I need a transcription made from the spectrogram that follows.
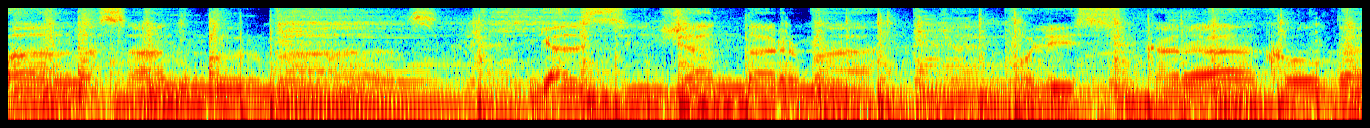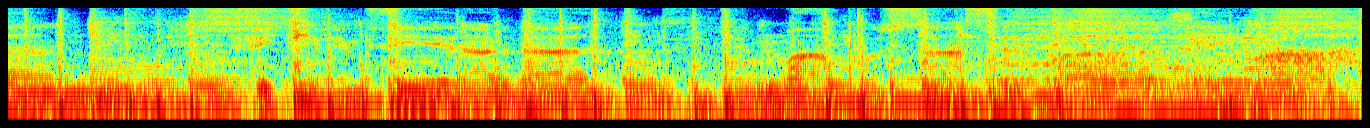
Bağlasan durmaz. Gelsin jandarma Polis karakoldan. Fikrim firarda Mahpusa sığmaz. Eyvah!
